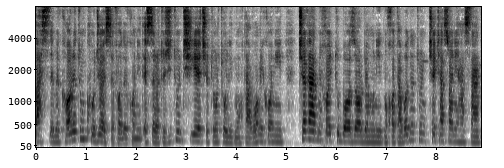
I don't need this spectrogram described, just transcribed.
بسته به کارتون کجا استفاده کنید. استراتژیتون چیه؟ چطور تولید محتوا می‌کنید؟ چقدر می‌خواید تو بازار بمونید؟ مخاطباتتون چه کسانی هستن؟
